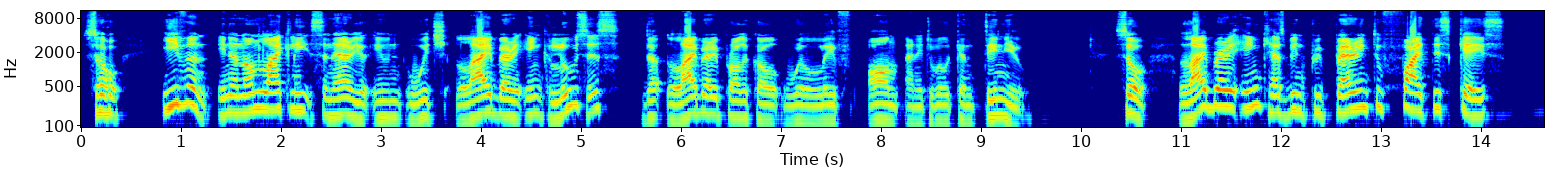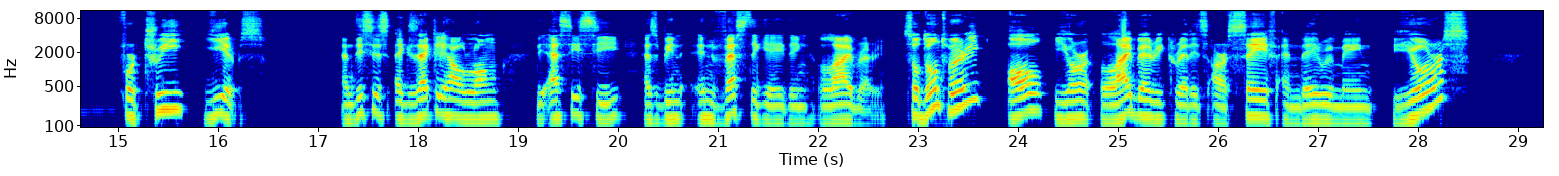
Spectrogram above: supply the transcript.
So even in an unlikely scenario in which LBRY Inc. loses, the LBRY protocol will live on and it will continue. So LBRY Inc. has been preparing to fight this case for three years. And this is exactly how long the SEC has been investigating LBRY. So don't worry, all your LBRY credits are safe and they remain yours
